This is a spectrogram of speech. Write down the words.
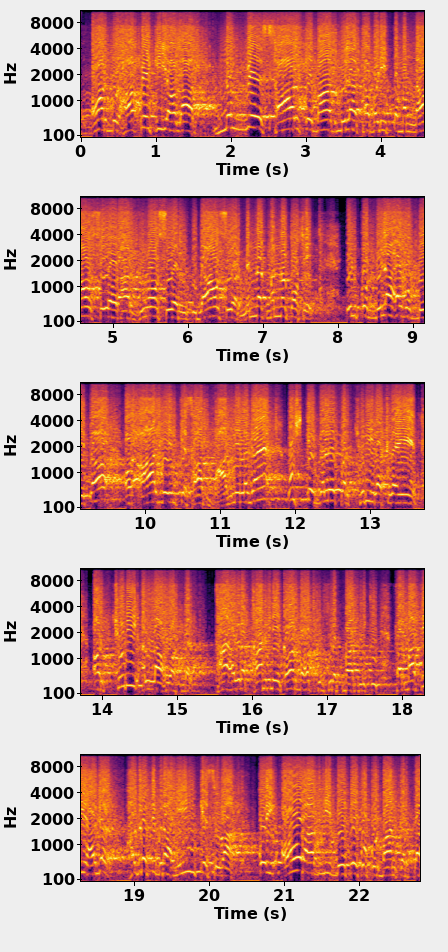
اور بڑھاپے کی اولاد نبے سال کے بعد ملا تھا بڑی تمناؤں سے اور آرزوؤں سے اور التجاؤں سے اور منت منتوں سے۔ ان کو ملا ہے وہ بیٹا اور آج وہ ان کے ساتھ بھاگنے لگا ہے، اس کے گلے پر چھری رکھ رہے ہیں اور چھری اللہ اکبر۔ تھا حضرت خانوی نے ایک اور بہت خوبصورت بات لکھی۔ فرماتی ہے اگر حضرت ابراہیم کے سوا کوئی اور آدمی بیٹے کو قربان کرتا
